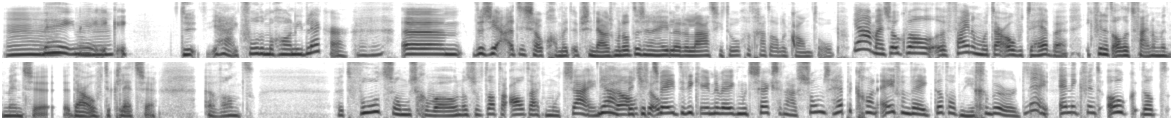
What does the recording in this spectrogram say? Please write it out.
Mhm. nee, nee, Mhm. ik, ik, de, ja, ik voelde me gewoon niet lekker. Mhm. Ehm, dus ja, het is ook gewoon met ups en downs, maar dat is een hele relatie toch? Het gaat alle kanten op. Ja, maar het is ook wel eh, fijn om het daarover te hebben. Ik vind het altijd fijn om met mensen eh, daarover te kletsen. Eh, want het voelt soms gewoon alsof dat er altijd moet zijn. Ja, dat je als ook- twee, drie keer in de week moet seksen. Nou, soms heb ik gewoon even een week dat dat niet gebeurt. Nee, en ik vind ook dat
